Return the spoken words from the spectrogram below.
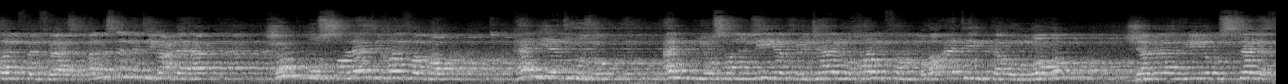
خلف الفاسق المسألة التي بعدها حكم الصلاة خلف المرأة. هل يجوز أن يصلي الرجال خلف امرأة تأمهم؟ جماهير السلف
